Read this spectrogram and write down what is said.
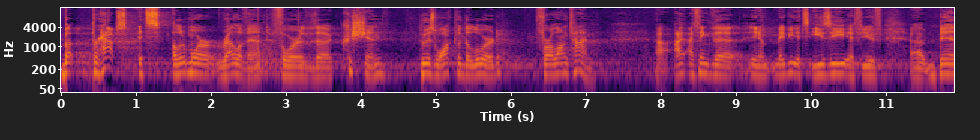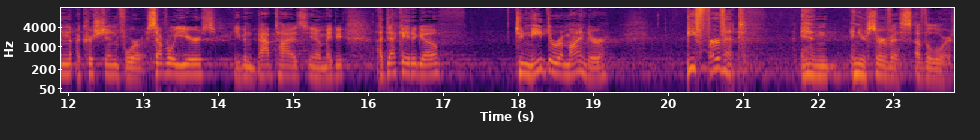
but perhaps it's a little more relevant for the Christian who has walked with the Lord for a long time. Uh, I, I, think that you know maybe it's easy if you've uh, been a Christian for several years, you've been baptized, you know maybe a decade ago, to need the reminder: be fervent in in your service of the Lord.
